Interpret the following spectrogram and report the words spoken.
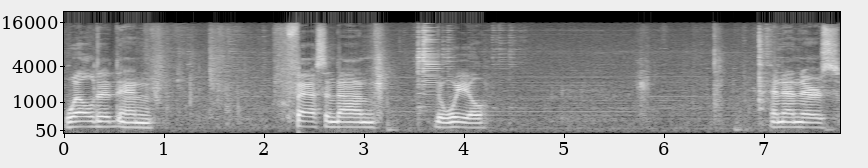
welded and fastened on the wheel. And then there's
